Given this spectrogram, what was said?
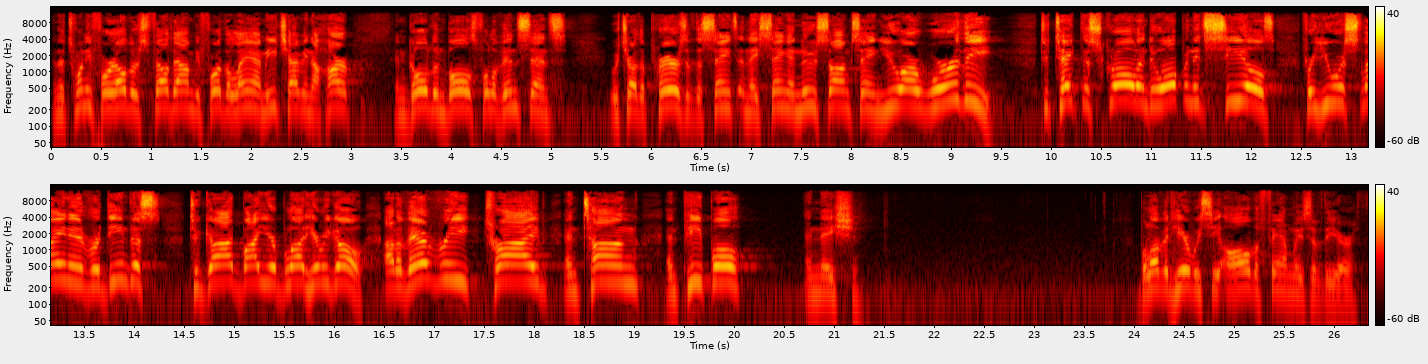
and the 24 elders fell down before the Lamb, each having a harp and golden bowls full of incense which are the prayers of the saints, and they sang a new song saying, You are worthy to take the scroll and to open its seals, for you were slain and have redeemed us to God by your blood. Here we go. Out of every tribe and tongue and people and nation. Beloved, here we see all the families of the earth.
